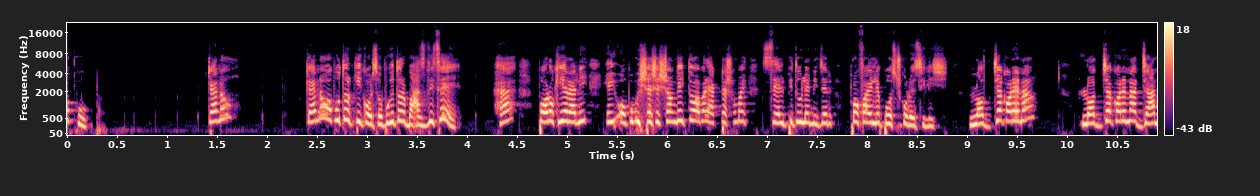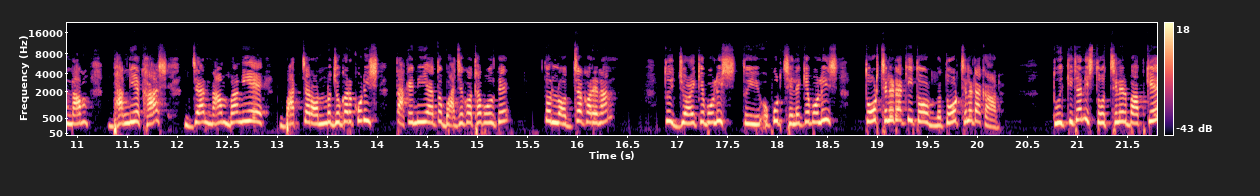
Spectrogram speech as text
অপু। কেন? কেন অপু তোর কী করছে? অপু কি তোর বাস দিছে? হ্যাঁ? পরকীয়া রানী, এই অপু বিশ্বাসের সঙ্গেই তো আবার একটা সময় সেলফি তুলে নিজের প্রোফাইলে পোস্ট করেছিলিস। লজ্জা করে না? লজ্জা করে না যার নাম ভাঙিয়ে খাস, যার নাম ভাঙিয়ে বাচ্চার অন্ন জোগাড় করিস, তাকে নিয়ে এত বাজে কথা বলতে? তোর লজ্জা করে না? তুই জয়কে বলিস, তুই অপুর ছেলেকে বলিস, তোর ছেলেটা কি তোর তোর ছেলেটা কার? তুই কি জানিস তোর ছেলের বাপকে?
